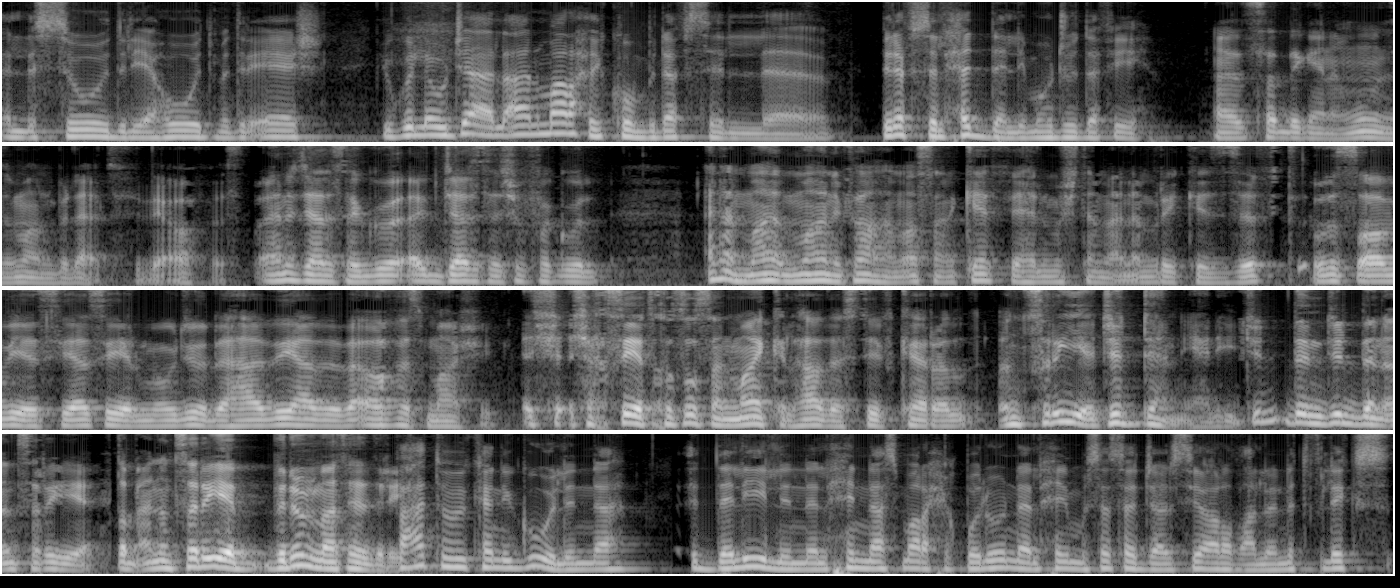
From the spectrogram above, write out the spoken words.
السود اليهود مدري إيش. يقول لو جاء الآن ما راح يكون بنفس بنفس الحدة اللي موجودة فيه. تصدق أنا مو من زمان بدأت في The Office أنا جالس أقول جالس أشوف أقول أنا ما ماني فاهم أصلا كيف في هالمجتمع الأمريكي الزفت والصوابية السياسية الموجودة. هذه هذا The Office ماشي. شخصية خصوصا مايكل هذا ستيف كاريل عنصرية جدا يعني جدا جدا عنصرية. طبعا عنصرية بدون ما تدري. فحتى هو كان يقول إنه الدليل إن الحين الناس ما راح يقبلون الحين مسلسل جالس يعرض على نتفليكس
